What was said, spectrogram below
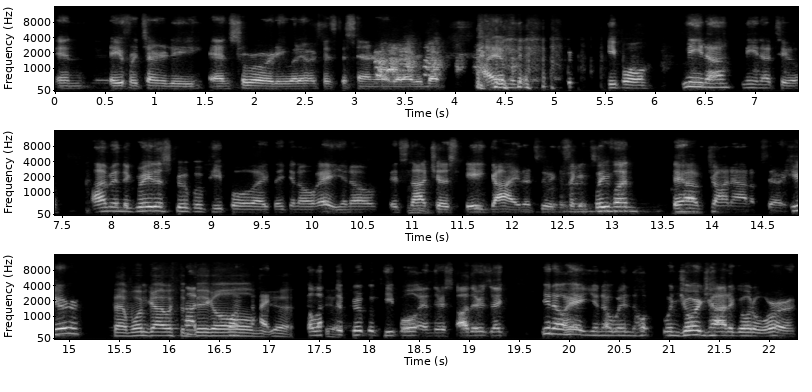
in a fraternity and sorority, whatever, if it's Cassandra or whatever. But I am people, Nina, Nina too. I'm in the greatest group of people. Like, think, you know, hey, you know, it's not mm. just a guy that's doing this. Like in Cleveland, they have John Adams there. Here, that one guy with the big old yeah, collective yeah. group of people, and there's others like, you know, hey, you know, when when George had to go to work,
